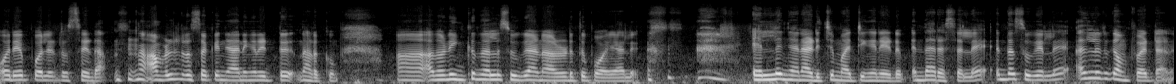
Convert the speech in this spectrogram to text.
ഒരേപോലെ ഡ്രസ്സ് ഇടാം. അവളുടെ ഡ്രസ്സൊക്കെ ഞാനിങ്ങനെ ഇട്ട് നടക്കും. അതുകൊണ്ട് എനിക്ക് നല്ല സുഖമാണ് അവളുടെ അടുത്ത് പോയാൽ എല്ലാം ഞാൻ അടിച്ച് മാറ്റി ഇങ്ങനെ ഇടും. എന്താ രസമല്ലേ എന്താ സുഖമല്ലേ അതിലൊരു കംഫർട്ടാണ്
